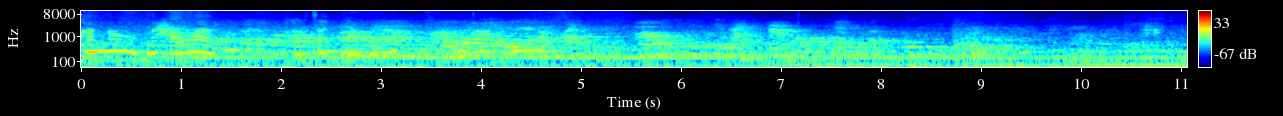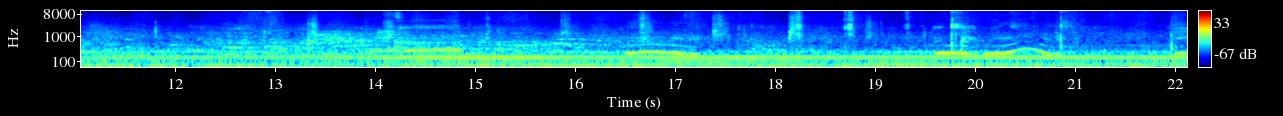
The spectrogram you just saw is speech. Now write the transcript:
ข้างนอกนะคะว่าเขาจัดอย่างไรจิ๊บนี่เป็นแบบนี้อ่า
